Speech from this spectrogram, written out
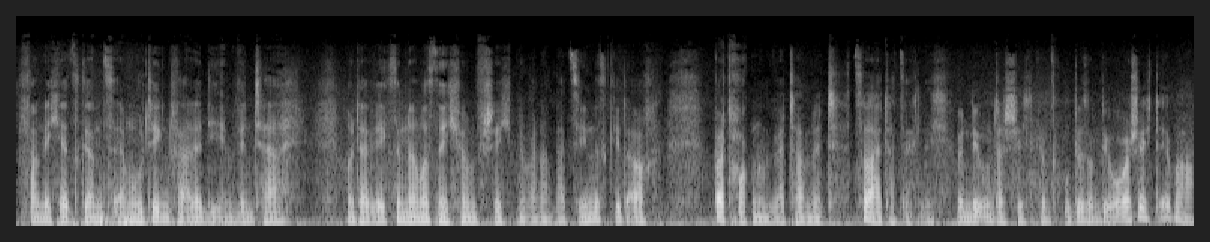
fand ich jetzt ganz ermutigend für alle, die im Winter unterwegs sind. Man muss nicht fünf Schichten übereinander ziehen. Das geht auch bei trockenem Wetter mit zwei tatsächlich, wenn die Unterschicht ganz gut ist und die Oberschicht eben auch.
